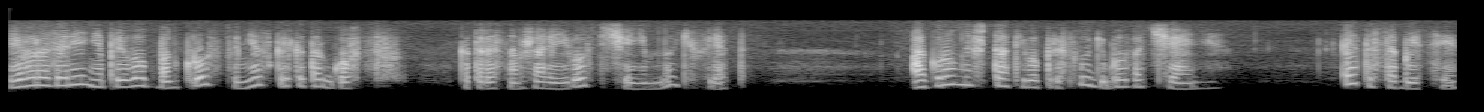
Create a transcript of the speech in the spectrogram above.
Его разорение привело к банкротству несколько торговцев, которые снабжали его в течение многих лет. Огромный штат его прислуги был в отчаянии. Это событие,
